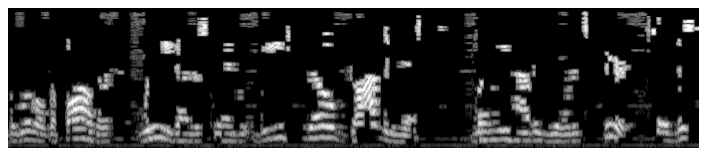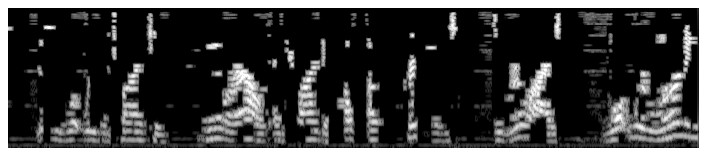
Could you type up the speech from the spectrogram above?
to the will of the Father, we need to understand that we show godliness when we have a yielded spirit. So this this is what we've been trying to hammer out and trying to help us Christians to realize what we're learning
